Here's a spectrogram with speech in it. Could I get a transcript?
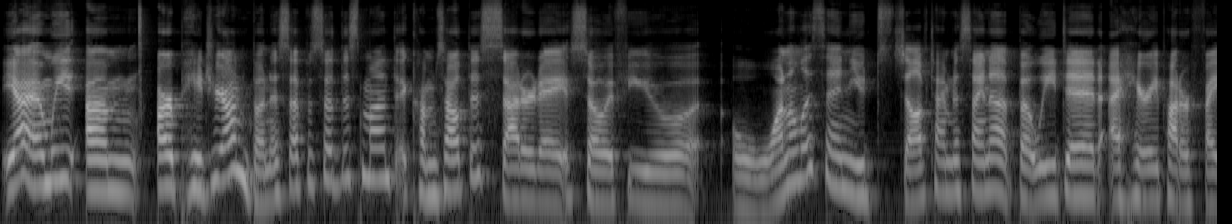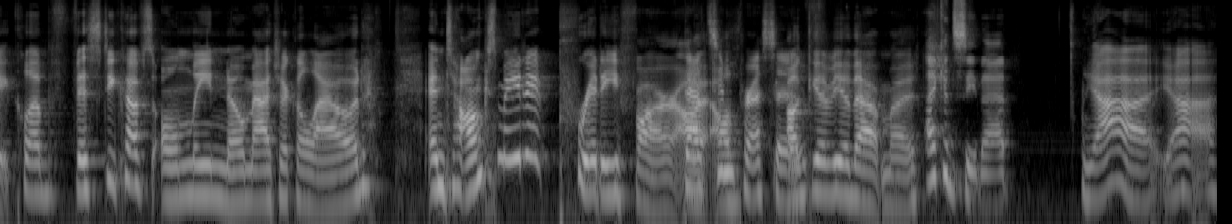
Yeah, and we um our Patreon bonus episode this month, it comes out this Saturday. So if you want to listen, you still have time to sign up, but we did a Harry Potter Fight Club, fisticuffs only, no magic allowed. And Tonks made it pretty far. That's I'll- impressive. I'll give you that much. I can see that. Yeah, yeah.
